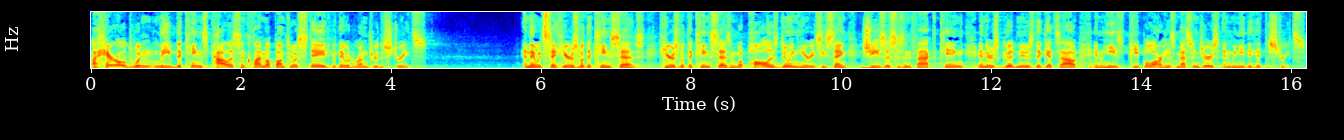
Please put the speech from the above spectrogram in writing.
A herald wouldn't leave the king's palace and climb up onto a stage, but they would run through the streets. And they would say, Here's what the king says. Here's what the king says. And what Paul is doing here is he's saying, Jesus is in fact king, and there's good news that gets out, and he's, people are his messengers, and we need to hit the streets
